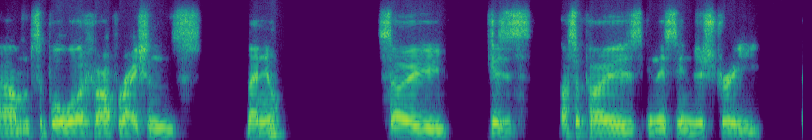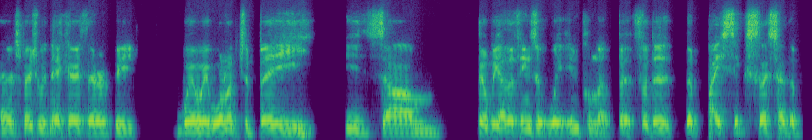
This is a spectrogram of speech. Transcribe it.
um, support worker operations manual. So, because I suppose in this industry, and especially with ecotherapy, where we want it to be is um, there'll be other things that we implement. But for the the basics, I say the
